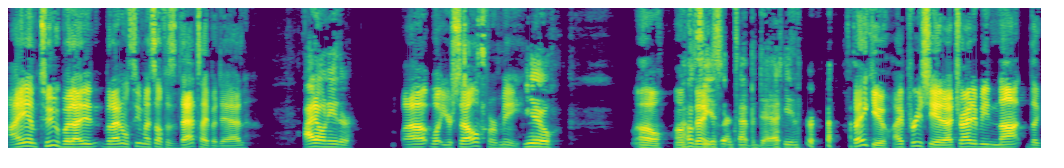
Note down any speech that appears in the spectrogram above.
I am too, but I didn't. But I don't see myself as that type of dad. I don't either. Uh, what yourself or me? You. Oh, I don't see you as that type of dad either. Thank you. I appreciate it. I try to be not the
